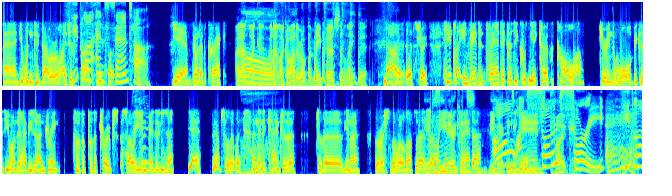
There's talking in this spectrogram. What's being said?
and you wouldn't think they were related. Hitler but and Santa. yeah. Do you want to have a crack? I don't like it. Oh. I don't like either of them, me personally. But No, that's true. Hitler invented Fanta because he couldn't get Coca Cola during the war because he wanted to have his own drink for the for the troops. So he invented his own. Yeah, yeah, absolutely. And then it came to the to the you know the rest of the world after that. Yeah, so 'cause when you drink Fanta, the Americans oh, I'm banned so Coke. sorry. Hitler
